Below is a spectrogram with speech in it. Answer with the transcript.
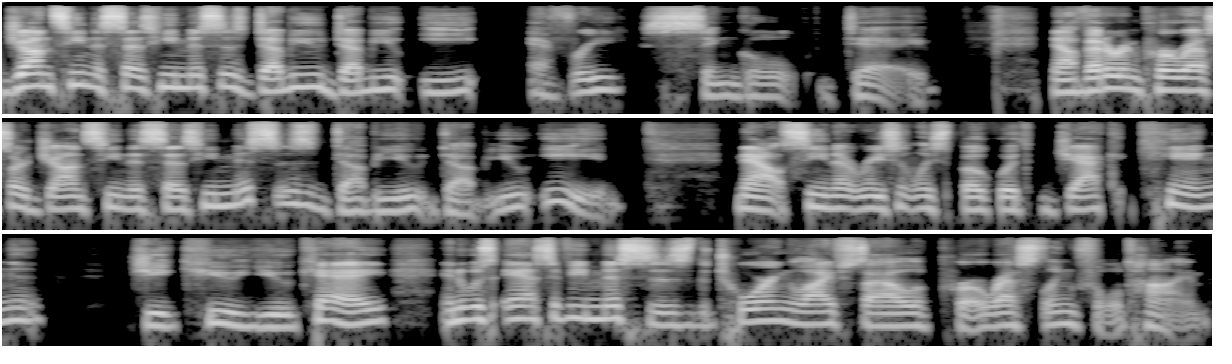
John Cena says he misses WWE every single day. Now, veteran pro wrestler John Cena says he misses WWE. Now, Cena recently spoke with Jack King, GQ UK, and was asked if he misses the touring lifestyle of pro wrestling full time.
